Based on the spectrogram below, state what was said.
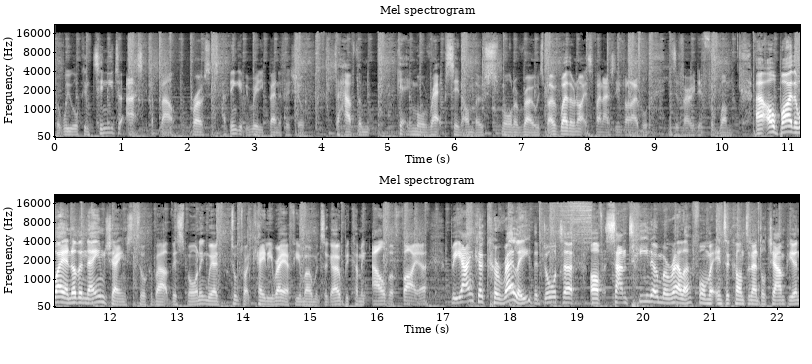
but we will continue to ask about the process. I think it'd be really beneficial to have them getting more reps in on those smaller roads. But whether or not it's financially viable is a very different one. Uh, oh, by the way, another name change to talk about this morning. We had talked about Kay Lee Ray a few moments ago becoming Alba Fyre. Bianca Carelli, the daughter of Santino Marella, former Intercontinental Champion,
